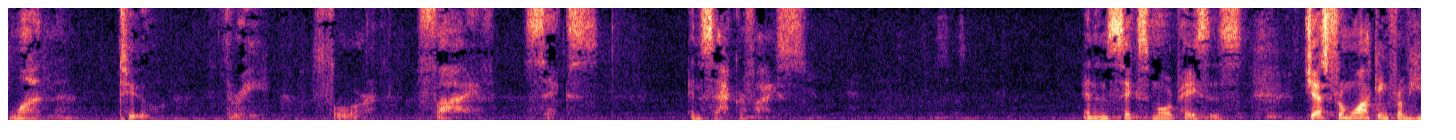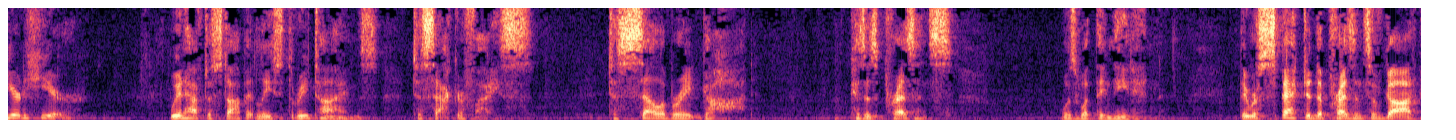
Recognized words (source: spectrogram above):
One, two, three, four, five, six. And sacrifice. And then six more paces just from walking from here to here, we'd have to stop at least three times to sacrifice, to celebrate God, because His presence was what they needed. They respected the presence of God.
